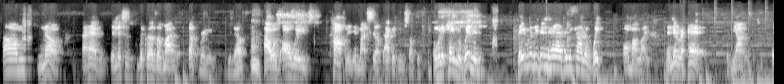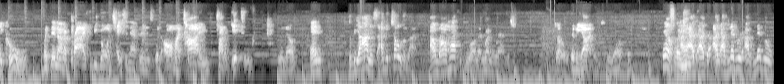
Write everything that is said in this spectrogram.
Um, no, I haven't. And this is because of my upbringing, you know. Mm. I was always confident in myself that I could do something. And when it came to women, they really didn't have any kind of weight on my life. They never had, to be honest with you. They cool, but they're not a prize to be going chasing after and spend all my time trying to get to, you know? And to be honest, I get chose a lot. I don't, I don't have to do all that running around this. So to be honest, you know, yeah, so I, I, I, I've never, I've never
